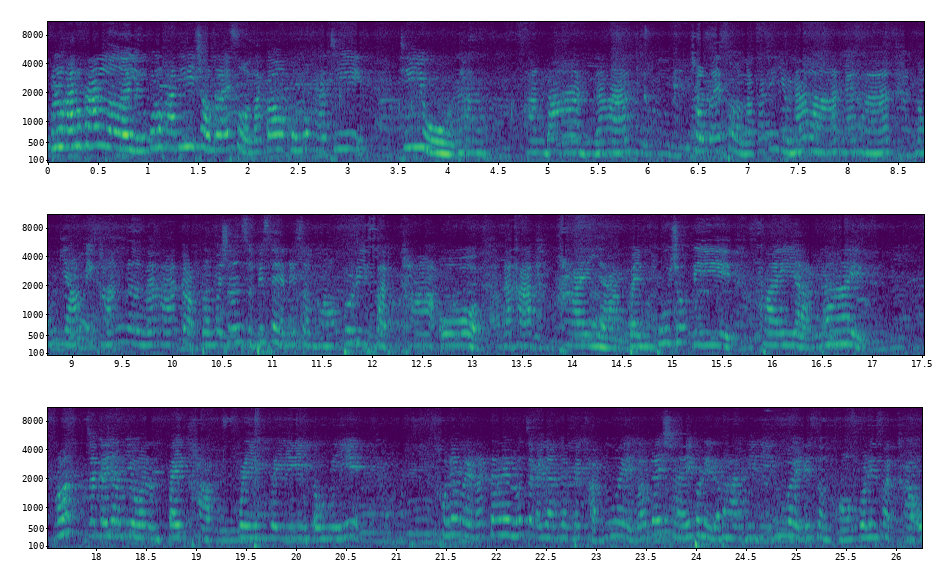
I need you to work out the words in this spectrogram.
คุณลูกค้าทุกท่านเลย หรือคุณลูกค้าที่ชมไลฟ์สดแล้วก็คุณลูกค้าที่ที่อยู่ทางทางบ้านนะคะ ชมไลฟ์สดแล้วก็ที่อยู่หน้าร้านนะคะ น้องย้ำอีกครั้งหนึ่งนะคะ กับโปรโมชั่นสุดพิเศษในส่วนของบริษัทคาโอนะคะ ใครอยากเป็นผู้โชคดี ใครอยากได้รถจักรยานยนต์ไปขับฟรีๆตรงนี้ เขาเรียกอะไรนะได้รถจักรยานยนต์ไปขับด้วย แล้วได้ใช้ผลิตภัณฑ์ดีๆด้วย ในส่วนของบริษัทคาโอ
